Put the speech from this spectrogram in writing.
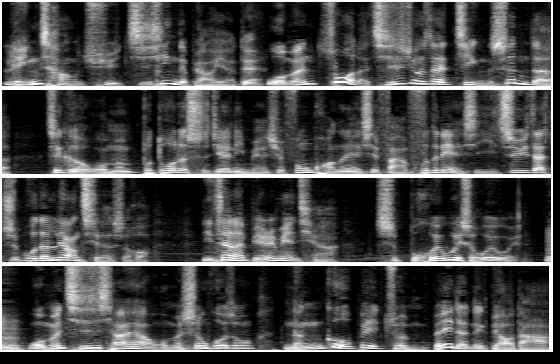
临场去即兴的表演。对我们做的其实就在谨慎的。这个我们不多的时间里面去疯狂的练习、反复的练习，以至于在直播灯亮起的时候，你站在别人面前啊，是不会畏首畏尾的。嗯，我们其实想想，我们生活中能够被准备的那个表达，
